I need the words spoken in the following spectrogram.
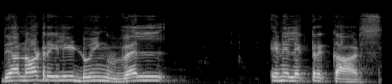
they are not really doing well in electric cars.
